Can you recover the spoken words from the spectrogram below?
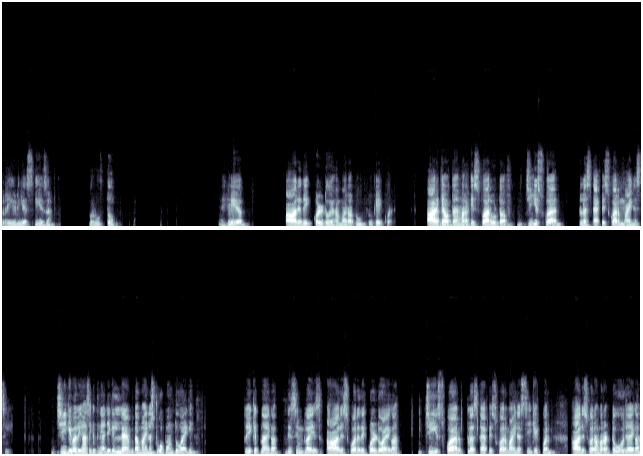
radius is root two here r is equal to हमारा रूट टू के इक्वल r क्या होता है हमारा? Square root of g square plus f square minus c g की वैल्यू यहाँ से कितनी आ जाएगी? Lambda minus two upon two आएगी। तो ये कितना आएगा? This implies r square is equal to आएगा g square plus f square minus c के इक्वल आर स्क्वायर हमारा टू हो जाएगा।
